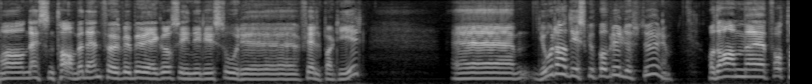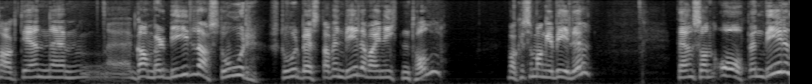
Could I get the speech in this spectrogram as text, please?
må nesten ta med den før vi beveger oss inn i de store fjellpartier. Eh, jo da, de skulle på bryllupstur, og da har de fått tak i en eh, gammel bil, da, stor, stor best av en bil, det var i 1912, det var ikke så mange biler. Det er en sånn åpen bil,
